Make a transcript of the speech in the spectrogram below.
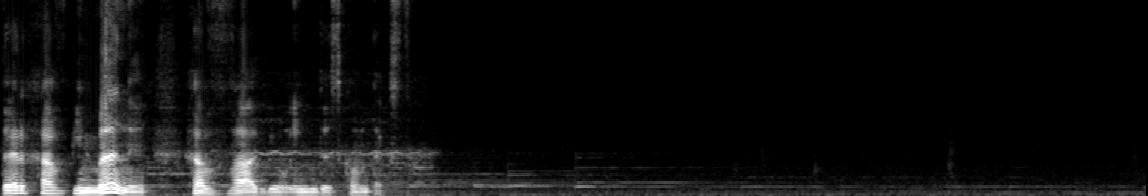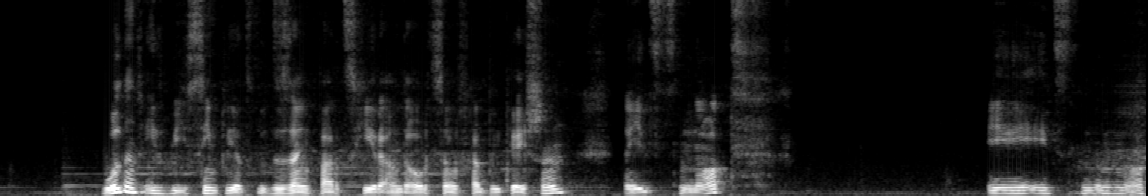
there have been many, have value in this context. Wouldn't it be simpler to design parts here and also fabrication? It's not. It's not.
